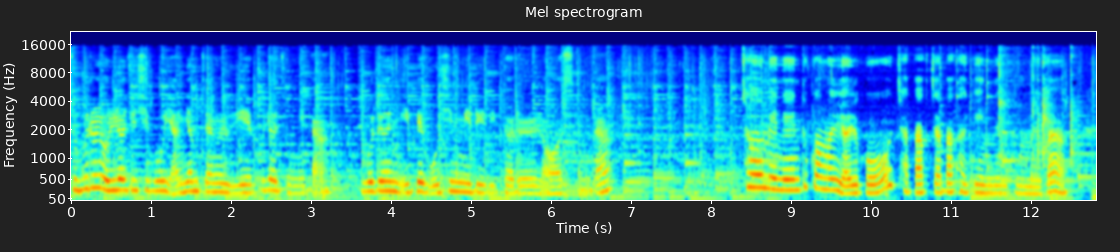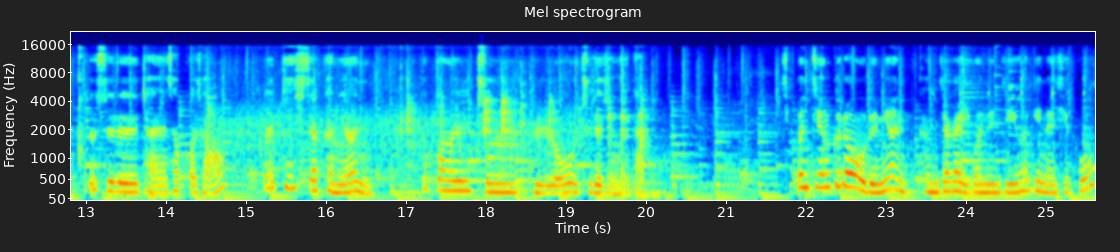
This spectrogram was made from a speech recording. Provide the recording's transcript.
두부를 올려주시고 양념장을 위에 뿌려줍니다. 물은 250ml를 넣었습니다. 처음에는 뚜껑을 열고 자박자박하게 있는 국물과 소스를 잘 섞어서 끓기 시작하면 뚜껑을 중불로 줄여줍니다. 10분쯤 끓어오르면 감자가 익었는지 확인하시고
